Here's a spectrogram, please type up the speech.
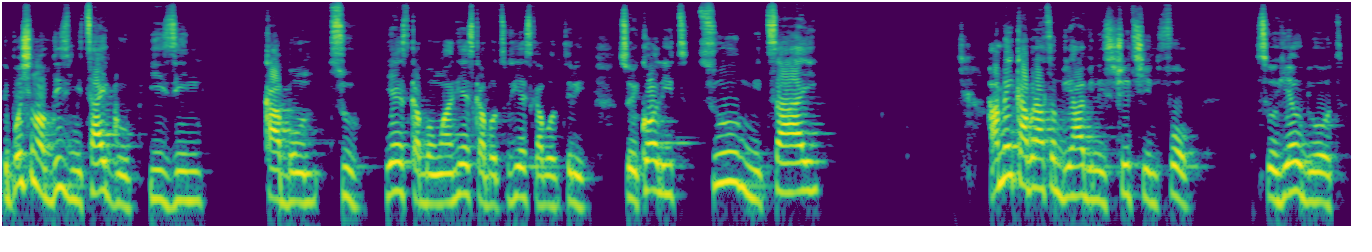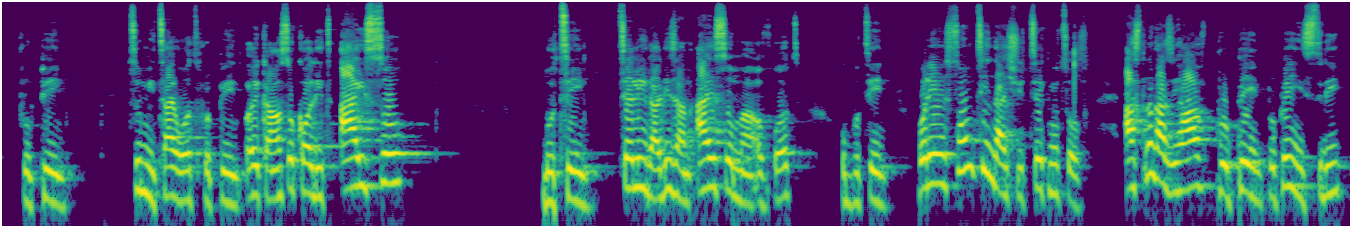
The position of this methyl group is in carbon 2. Here's carbon 1, here's carbon 2, here's carbon 3. So we call it 2 methyl. How many carbon atoms do you have in a straight chain? 4. So here will be what? Propane. 2 methyl what? Propane. Or you can also call it isobutane, telling that this is an isomer of what? Of butane. But there is something that you should take note of. As long as you have propane, propane is 3,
